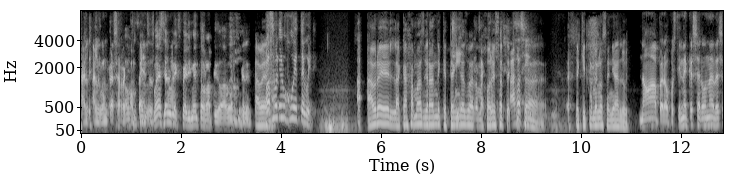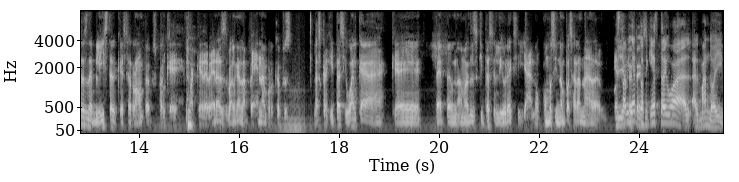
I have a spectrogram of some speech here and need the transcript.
al- algún hacer- recompensas. Voy a hacer un experimento rápido. A ver, esperen. A ver, Vas a abrir un juguete, güey. Abre la caja más grande que tengas, Sí, güey. a lo mejor esa te quita, te quita menos señal, güey. No, pero pues tiene que ser una de esas de blister que se rompe, pues para que, para que de veras valga la pena, porque pues las cajitas igual que, que Pepe, nada más les quitas el Librex y ya no, como si no pasara nada. Está Pepe. abierto. Si quieres, traigo al, al mando ahí.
